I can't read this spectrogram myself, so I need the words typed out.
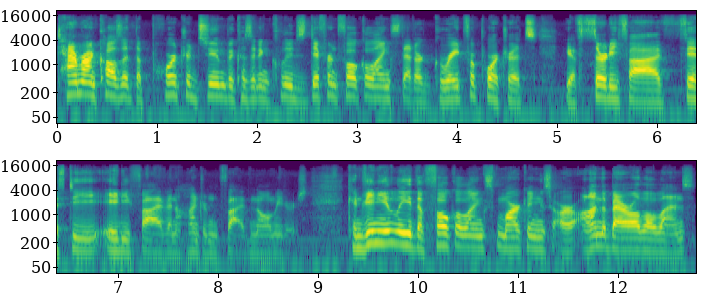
Tamron calls it the portrait zoom because it includes different focal lengths that are great for portraits. You have 35, 50, 85, and 105 millimeters. Conveniently, the focal length markings are on the barrel of the lens.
